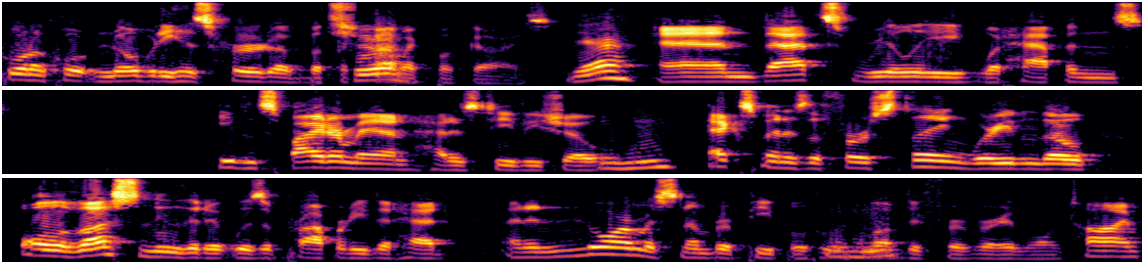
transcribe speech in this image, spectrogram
"quote unquote" nobody has heard of but the Sure. comic book guys. yeah. And that's really what happens. Even Spider-Man had his TV show. Mm-hmm. X-Men is the first thing where even though all of us knew that it was a property that had an enormous number of people who Mhm. had loved it for a very long time,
